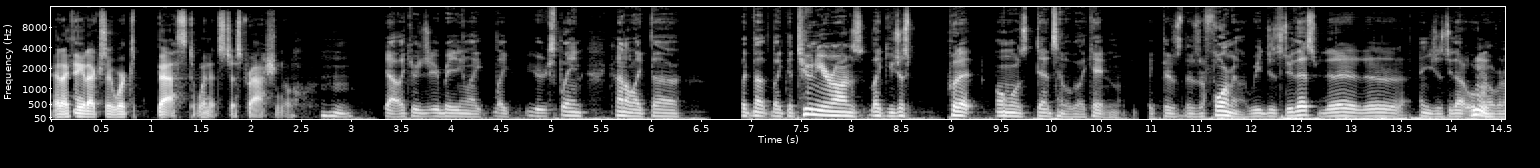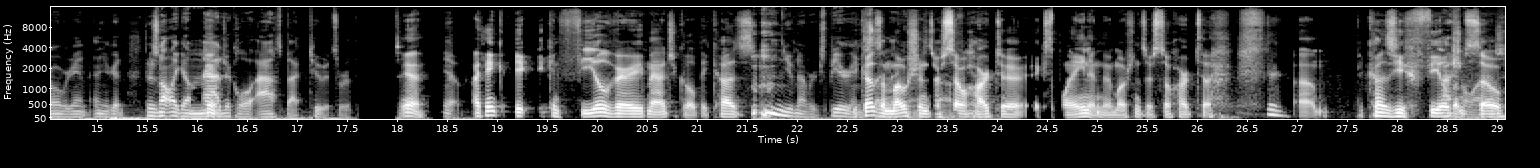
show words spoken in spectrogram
and I think it actually works best when it's just rational. Hmm Yeah, like you're you're being like like you explain kind of like the like the like the two neurons like you just put it almost dead simple like hey like there's there's a formula we just do this and you just do that over and Hmm. over and over again and you're good. There's not like a magical aspect to it sort of thing. So, Yeah, yeah. I think it, it can feel very magical because You've never experienced because like kind of emotions are so yeah. hard to explain and emotions are so hard to um, because you feel them so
